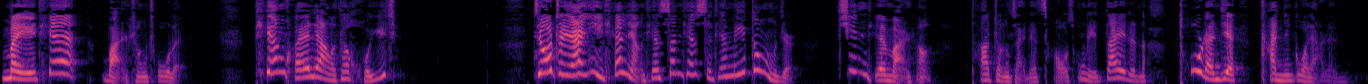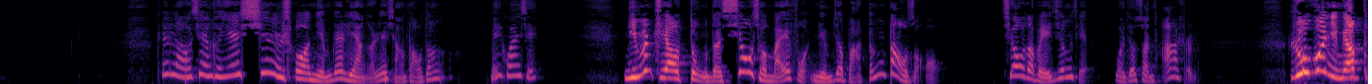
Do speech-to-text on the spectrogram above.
每天晚上出来，天快亮了他回去。就这样一天两天三天四天没动静今天晚上他正在这草丛里待着呢，突然间看见过俩人。这老剑客爷心说：“你们这两个人想倒灯，没关系。你们只要懂得消消埋伏，你们就把灯倒走，交到北京去，我就算踏实了。如果你们要不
